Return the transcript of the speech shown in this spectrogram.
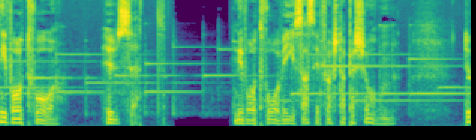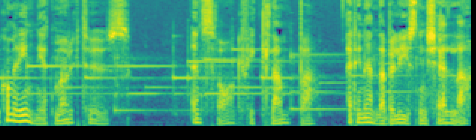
Nivå 2 Huset Nivå 2 visas i första person. Du kommer in i ett mörkt hus en svag ficklampa är din enda belysningskälla.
